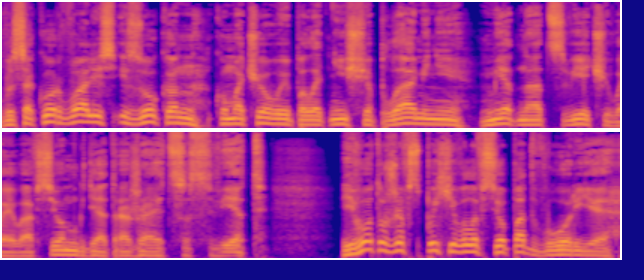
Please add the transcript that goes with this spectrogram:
Высоко рвались из окон кумачевые полотнища пламени, медно отсвечивая во всем, где отражается свет. И вот уже вспыхивало все подворье,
